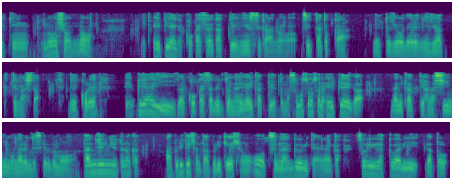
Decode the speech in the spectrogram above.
最近、Notion の、えっと、API が公開されたっていうニュースが、あの、Twitter とかネット上で賑わってました。で、これ、API が公開されると何がいいかっていうと、まあ、そもそもその API が何かっていう話にもなるんですけれども、単純に言うとなんか、アプリケーションとアプリケーションをつなぐみたいな、なんか、そういう役割だと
